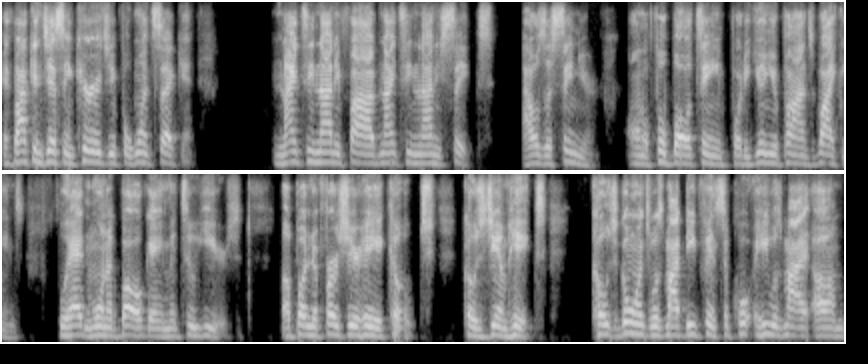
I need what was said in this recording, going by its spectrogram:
If I can just encourage you for one second. 1995, 1996, I was a senior on a football team for the Union Pines Vikings who hadn't won a ball game in two years. Up under first year head coach, Coach Jim Hicks. Coach Goins was my defensive he was my um,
